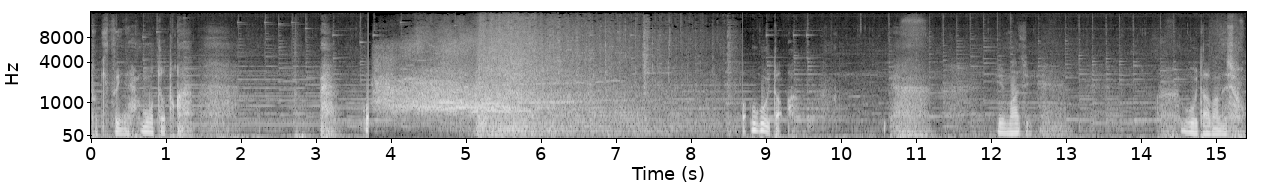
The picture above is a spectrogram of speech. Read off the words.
ときついね。もうちょっとか。動いた。えマジ？動いたらあかんでしょ。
